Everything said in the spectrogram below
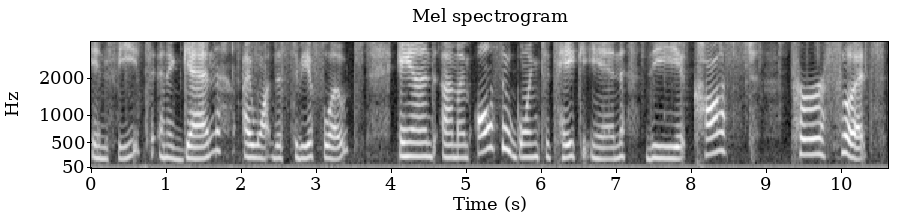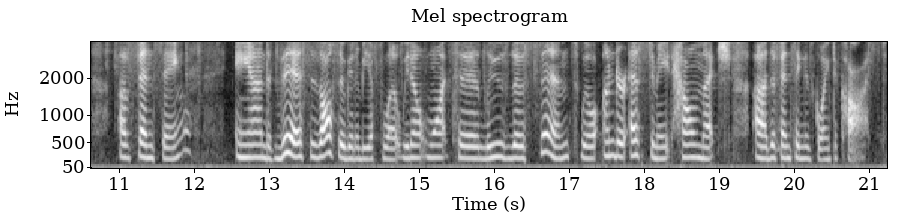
in feet. And again I want this to be a float. And um, I'm also going to take in the cost per foot of fencing and this is also going to be a float. We don't want to lose those cents. We'll underestimate how much uh, the fencing is going to cost.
